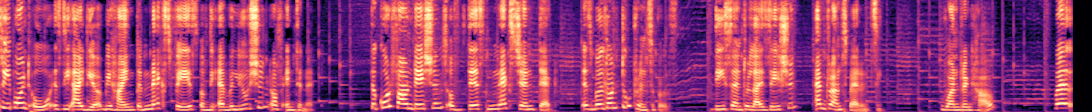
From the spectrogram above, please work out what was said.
3.0 is the idea behind the next phase of the evolution of internet. The core foundations of this next gen tech is built on two principles: decentralization and transparency. Wondering how? Well,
